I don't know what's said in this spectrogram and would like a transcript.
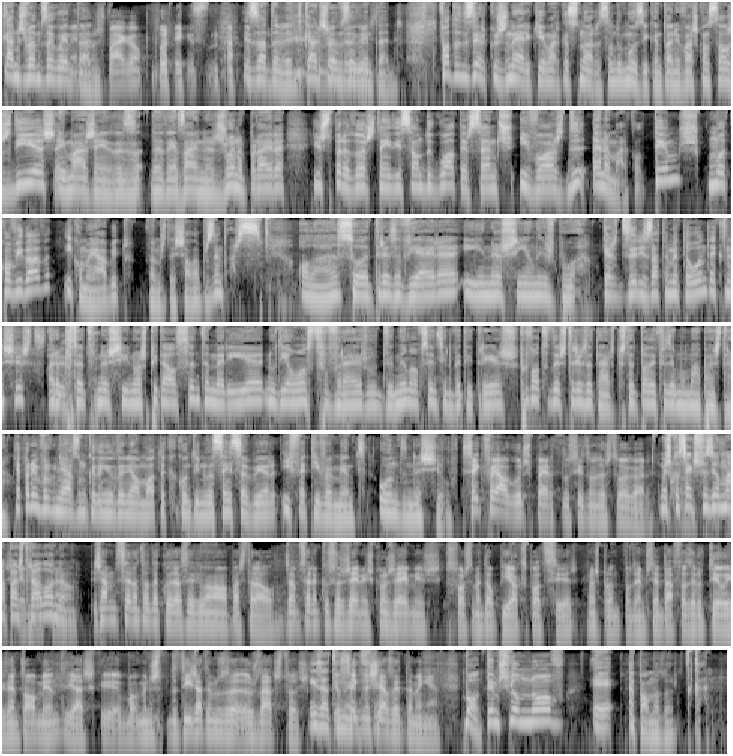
Cá nos vamos Também não aguentando. nos pagam, por isso não. Exatamente, cá nos vamos aguentando. Falta dizer que o genérico e a marca sonora são do músico António Vasconcelos Dias, a imagem é da- designer Joana Pereira e os separadores têm edição de Walter Santos e voz de Ana Markel. Temos uma convidada e, como é hábito, vamos deixá-la apresentar-se. Olá, sou a Teresa Vieira e nasci em Lisboa. Queres dizer exatamente aonde é que nasceste? Ora, Teresa? portanto, nasci no Hospital Santa Maria no dia 11 de fevereiro de 1993, por volta das 3 da tarde. Portanto, podem fazer uma mapa astral. É para envergonhares um bocadinho o Daniel Mota, que continua sem saber efetivamente onde nasceu. Sei que foi alguns perto do sítio onde eu estou agora. Mas consegues fazer Isso mapa é astral ou bacana. não? Já me disseram tanta coisa acerca do mapa astral. Já me disseram que eu sou gêmeos com gêmeos, que supostamente é o pior que se pode ser. Mas pronto, podemos tentar fazer o teu eventualmente e acho que, bom, menos de ti, já temos uh, os dados todos. Exatamente, Eu sei que nasci sim. às 8 da manhã. Bom, temos filme novo, é A Palmador de Cannes.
